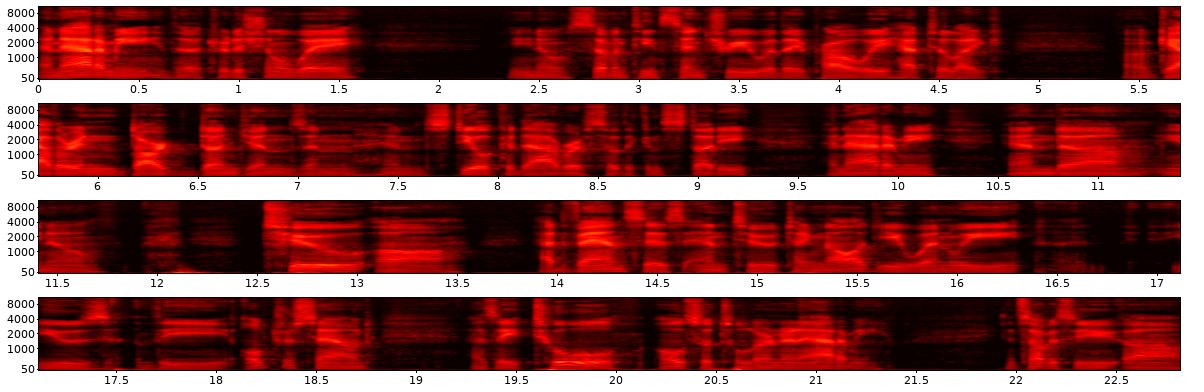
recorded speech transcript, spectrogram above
anatomy the traditional way you know 17th century where they probably had to like uh, gather in dark dungeons and, and steal cadavers so they can study anatomy. And uh, you know to uh, advances and to technology when we uh, use the ultrasound as a tool also to learn anatomy. It's obviously uh,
